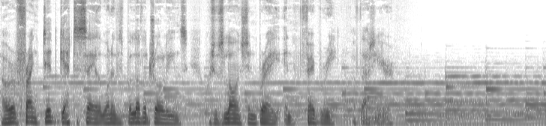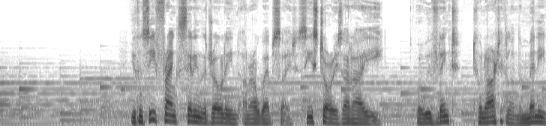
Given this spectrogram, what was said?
However, Frank did get to sail one of his beloved Droleens, which was launched in Bray in February of that year. You can see Frank sailing the Droleen on our website, seastories.ie, where we've linked to an article on the many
